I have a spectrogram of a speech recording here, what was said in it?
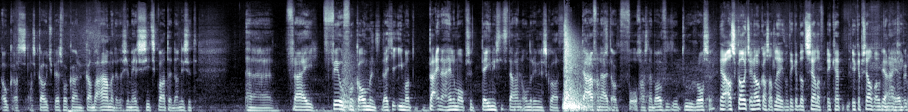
ook als, als coach best wel kan, kan beamen. Dat als je mensen ziet squatten, dan is het eh, vrij veel voorkomend dat je iemand bijna helemaal op zijn tenen ziet staan onderin een squat. Daar vanuit ook vol gas naar boven toe, toe rossen. Ja, als coach en ook als atleet. Want ik heb dat zelf. Ik heb, ik heb zelf ook Ja, de neiging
